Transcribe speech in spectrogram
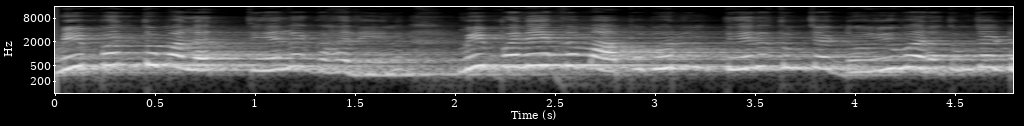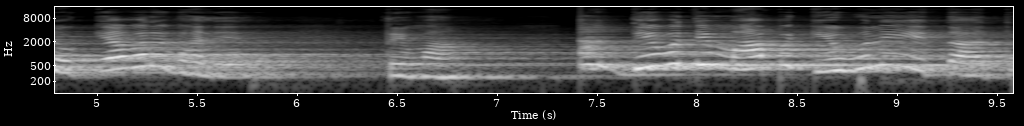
मी पण तुम्हाला तेल घालीन. मी पण एक माप भरून तेल तुमच्या डोळीवर तुमच्या डोक्यावर घालेन. तेव्हा देव ते माप घेऊन येतात.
